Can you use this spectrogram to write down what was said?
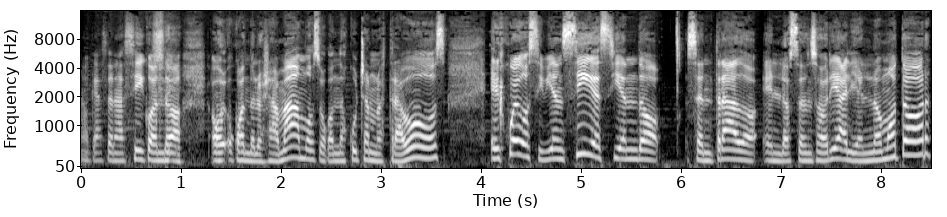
¿no? que hacen así cuando, o, o cuando lo llamamos o cuando escuchan nuestra voz. El juego, si bien sigue siendo centrado en lo sensorial y en lo motor,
